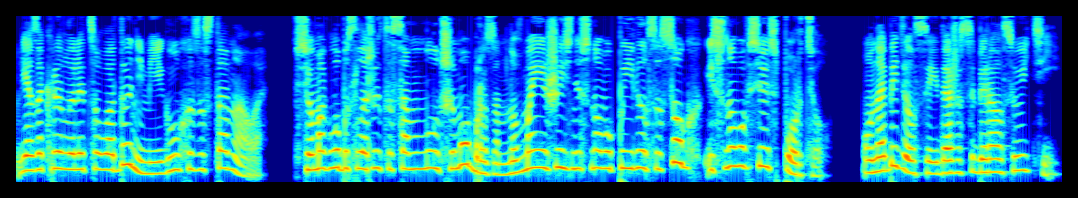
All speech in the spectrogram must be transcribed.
Я закрыла лицо ладонями и глухо застонала. Все могло бы сложиться самым лучшим образом, но в моей жизни снова появился Сог и снова все испортил. Он обиделся и даже собирался уйти.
